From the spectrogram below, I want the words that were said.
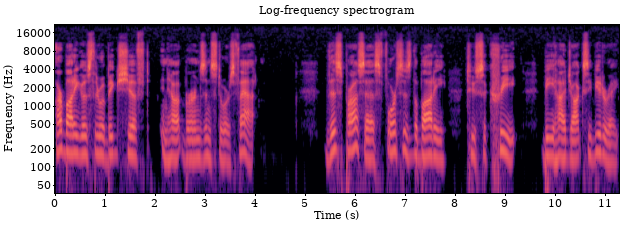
our body goes through a big shift in how it burns and stores fat. This process forces the body to secrete B hydroxybutyrate.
